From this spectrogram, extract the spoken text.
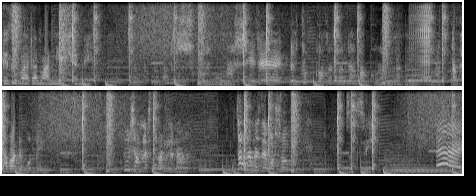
এই যে ম্যাডাম আমি এখানে। সর্বনাশী রে এইটুক কথার জন্য আমার ঘোরান লাগে? একটা থাবা দেবো নেই পারলে না? সামনে যাই বসো। এই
